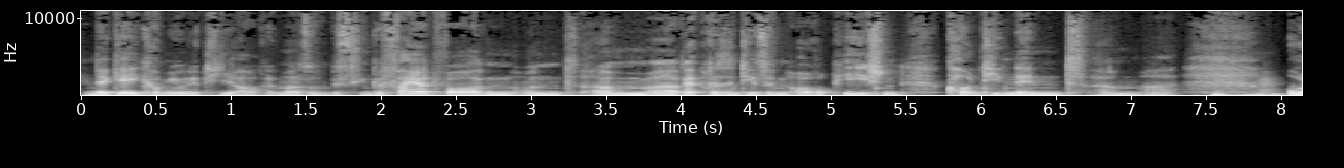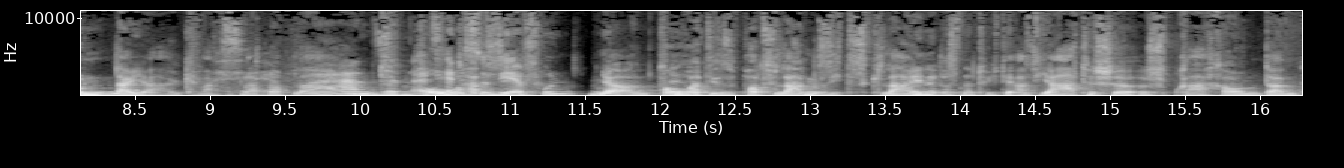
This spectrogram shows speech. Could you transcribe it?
in der Gay-Community auch immer so ein bisschen gefeiert worden und ähm, äh, repräsentiert so den europäischen Kontinent. Ähm, äh, Und naja, Quatsch, bla bla bla. Wahnsinn, und als Poe hättest hat du sie dieses- erfunden. Ja, und Poe hat dieses Porzellangesicht, das kleine, das ist natürlich der asiatische Sprachraum dann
